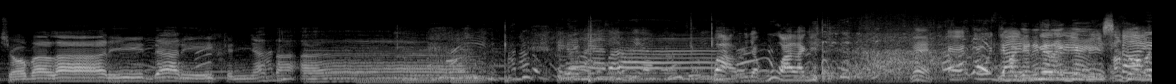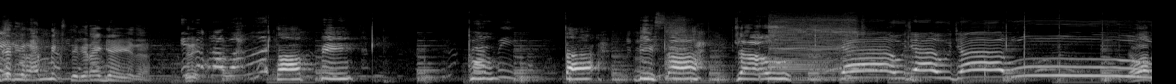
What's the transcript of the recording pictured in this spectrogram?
coba lari dari kenyataan. Wah, rujak gua lagi. Nih, Eh, di hujan bagian ini reggae, langsung hai. dia di remix jadi reggae gitu. Terkenal banget. tapi ku Tapi tak bisa jauh jauh, jauh, jauh. Jawab.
